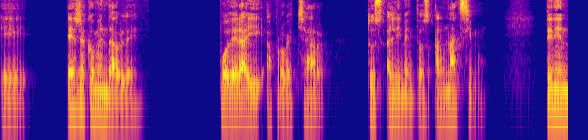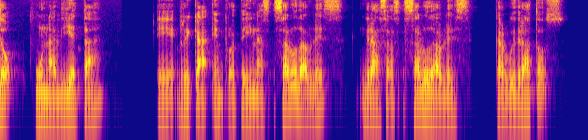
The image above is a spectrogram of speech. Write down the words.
eh, es recomendable poder ahí aprovechar tus alimentos al máximo, teniendo una dieta eh, rica en proteínas saludables, grasas saludables, carbohidratos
